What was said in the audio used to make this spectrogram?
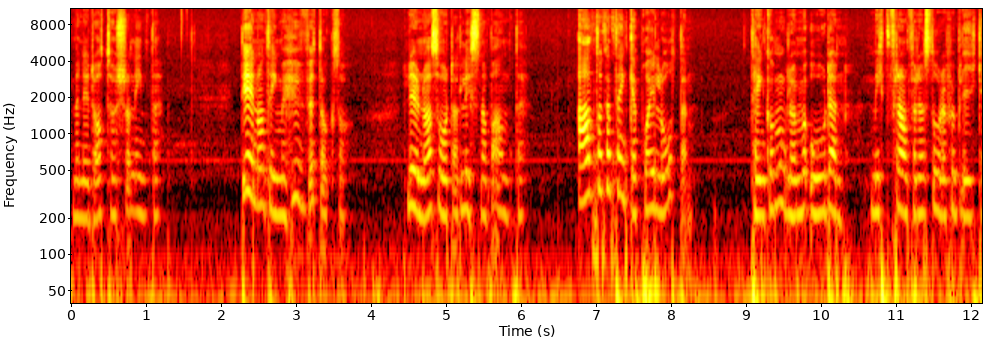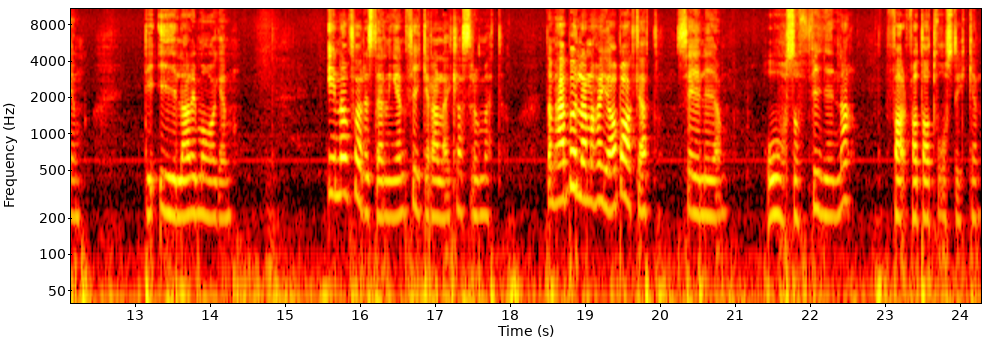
Men idag törs hon inte. Det är någonting med huvudet också. Luna har svårt att lyssna på Ante. Allt hon kan tänka på är låten. Tänk om hon glömmer orden mitt framför den stora publiken. Det ilar i magen. Innan föreställningen fikar alla i klassrummet. De här bullarna har jag bakat, säger Liam. Åh, så fina! Farfar tar två stycken.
